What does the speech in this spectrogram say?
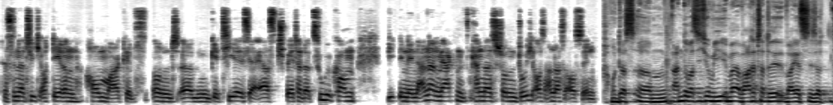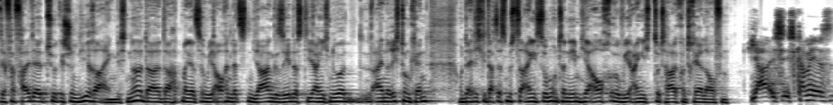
das sind natürlich auch deren Home Markets. Und ähm, Getir ist ja erst später dazugekommen. In den anderen Märkten kann das schon durchaus anders aussehen. Und das ähm, andere, was ich irgendwie immer erwartet hatte, war jetzt dieser, der Verfall der türkischen Lira eigentlich. Ne? Da, da hat man jetzt irgendwie auch in den letzten Jahren gesehen, dass die eigentlich nur eine Richtung kennt. Und da hätte ich gedacht, das müsste eigentlich so einem Unternehmen hier auch irgendwie eigentlich total konträr laufen. Ja, ich, ich kann mir jetzt,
